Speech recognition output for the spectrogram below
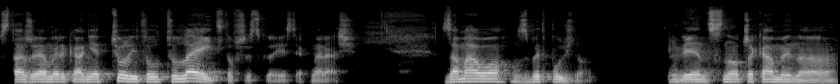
starzy Amerykanie, too little, too late to wszystko jest jak na razie. Za mało, zbyt późno. Więc no, czekamy na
